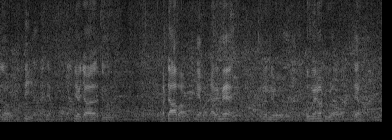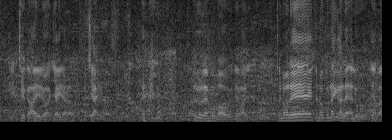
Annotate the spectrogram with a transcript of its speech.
ဆိုတော့သူသိရတယ်တဲ့ပြီးတော့ကျသူမတားပါဘူးတဲ့မှာဒါပေမဲ့ဘယ်လိုမျိုးတုံဝင်တော့တူတော့တဲ့မှာဒီအချက်ကားတွေတော့ရိုက်တာတော့မကြိုက်ဘူးအဲ့လိုလည်းမဟုတ်ပါဘူးတဲ့မှာဟိုကျွန်တော်လည်းကျွန်တော်ကိုယ်နိုင်ကလည်းအဲ့လိုတဲ့မှာ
